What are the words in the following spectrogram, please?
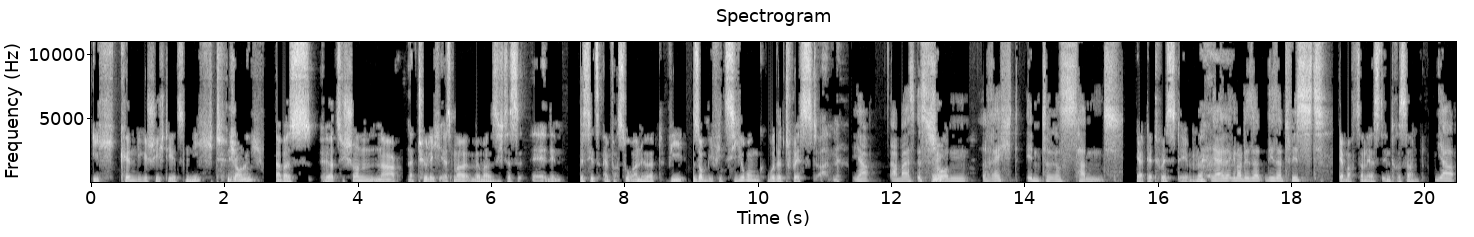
ich kenne die Geschichte jetzt nicht, Ich auch nicht. aber es hört sich schon nach, natürlich erstmal, wenn man sich das, äh, den, das jetzt einfach so anhört, wie Zombifizierung with a Twist an. Ja, aber es ist Ja. schon recht interessant. Ja, der Twist eben, ne? Ja, genau, dieser, dieser Twist. Der macht es dann erst interessant. Ja,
